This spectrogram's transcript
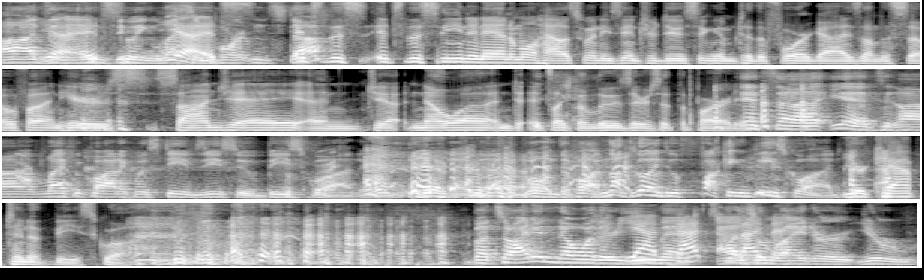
odds and ends doing less yeah, important it's, stuff. It's this. It's the scene in Animal House when he's introducing him to the four guys on the sofa, and here's Sanjay and J- Noah, and it's like the losers at the party. It's uh yeah, it's uh, Life Aquatic with Steve Zissou, B Squad, and, and uh, Willem Dafoe. I'm not going to fucking B Squad. You're captain of B Squad. But so I didn't know whether you Yeah, meant as I a meant. writer you're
